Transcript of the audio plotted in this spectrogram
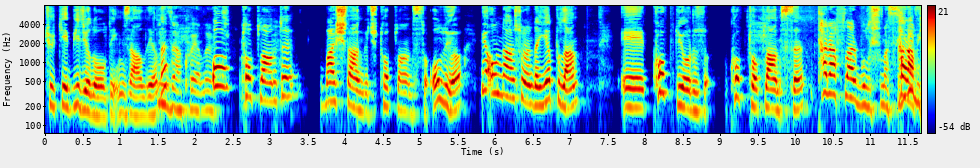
Türkiye bir yıl oldu imzalayalı. İmza koyalı. Evet. O toplantı başlangıç toplantısı oluyor ve ondan sonra da yapılan e, COP diyoruz. COP toplantısı. taraflar buluşması Taraflar gibi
